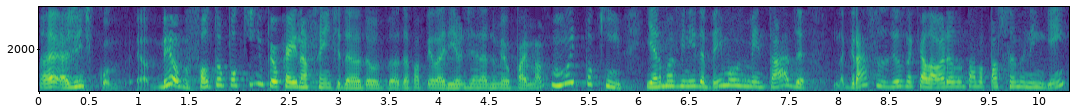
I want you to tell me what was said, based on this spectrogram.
É, a gente, meu, faltou pouquinho para eu cair na frente da, do, da papelaria onde era do meu pai, mas muito pouquinho. E era uma avenida bem movimentada. Graças a Deus naquela hora não estava passando ninguém,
